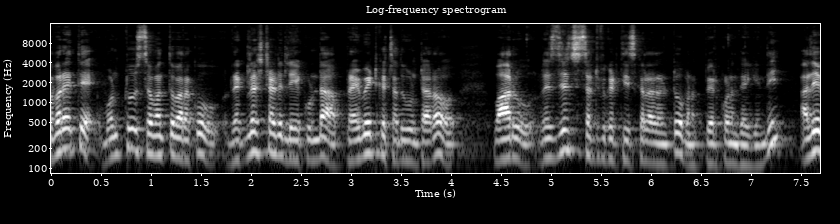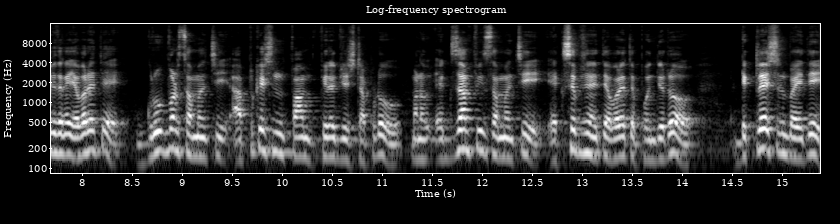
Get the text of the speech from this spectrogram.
ఎవరైతే వన్ టు సెవెంత్ వరకు రెగ్యులర్ స్టడీ లేకుండా ప్రైవేట్గా చదువుంటారో వారు రెసిడెన్సీ సర్టిఫికేట్ తీసుకెళ్ళాలంటూ మనకు పేర్కొనడం జరిగింది. అదేవిధంగా ఎవరైతే గ్రూప్ వన్ సంబంధించి అప్లికేషన్ ఫామ్ ఫిలప్ చేసేటప్పుడు మనం ఎగ్జామ్ ఫీజు సంబంధించి ఎక్సెప్షన్ అయితే ఎవరైతే పొందిరో డిక్లరేషన్ బై ది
